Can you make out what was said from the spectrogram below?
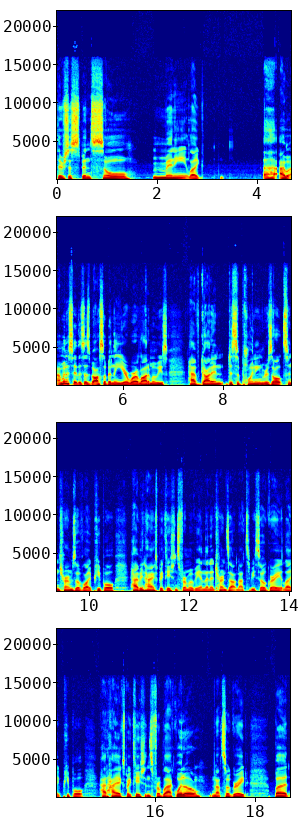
there's just been so many like uh, I, I'm to say this has also been the year where a lot of movies have gotten disappointing results in terms of like people having high expectations for a movie and then it turns out not to be so great. Like people had high expectations for Black Widow, not so great. But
